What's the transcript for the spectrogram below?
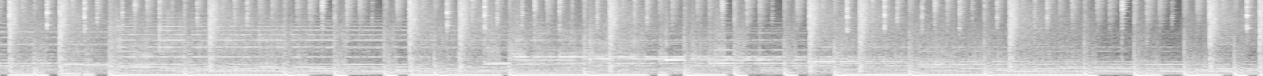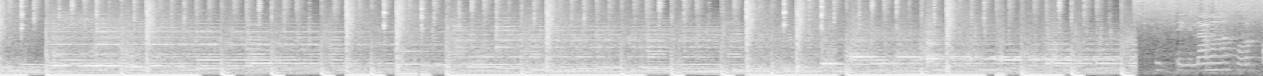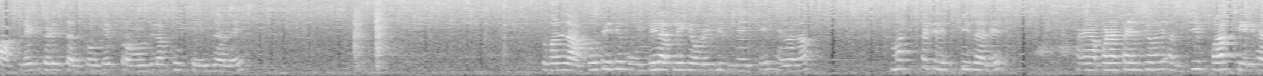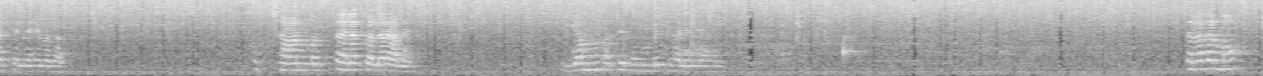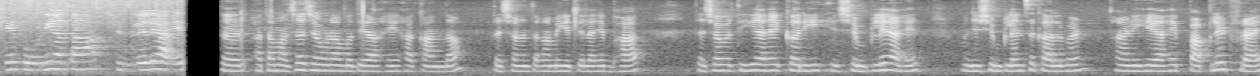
तुम्हाला दाखवते इथे बोंबील आपले केवढे शिजले ते हे बघा. मस्त क्रिस्पी झाले. आणि आपण आता यांच्यामध्ये अजिबात तेल घातलेलं हे बघा. खूप छान मस्त याला कलर आलाय. यम असे बोंबील झालेले आहेत. चला तर मग हे दोन्ही आता शिजलेले आहेत. तर आता माझ्या जेवणामध्ये आहे हा कांदा. त्याच्यानंतर आम्ही घेतलेला आहे भात. त्याच्यावरती ही आहे करी. हे शिंपले आहेत. म्हणजे शिंपल्यांचं कालवण आणि हे आहे पापलेट फ्राय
